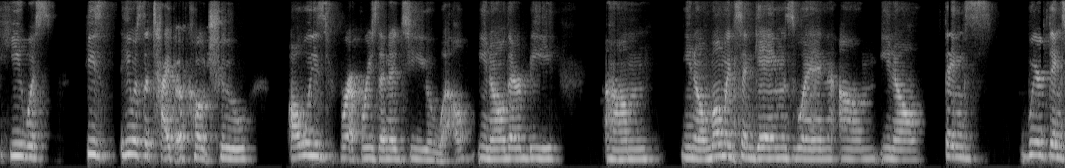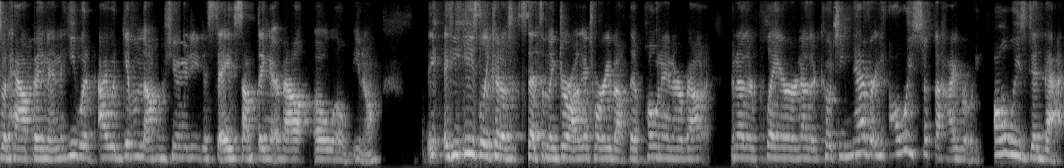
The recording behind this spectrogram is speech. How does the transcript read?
he was he's he was the type of coach who always represented to you well. You know, there'd be um, you know moments in games when um, you know things weird things would happen and he would i would give him the opportunity to say something about oh well you know he easily could have said something derogatory about the opponent or about another player or another coach. He never he always took the high road. He always did that.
